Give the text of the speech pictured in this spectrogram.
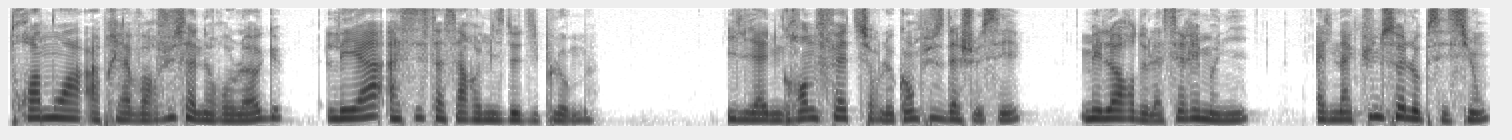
trois mois après avoir vu sa neurologue, Léa assiste à sa remise de diplôme. Il y a une grande fête sur le campus d'HEC, mais lors de la cérémonie, elle n'a qu'une seule obsession,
